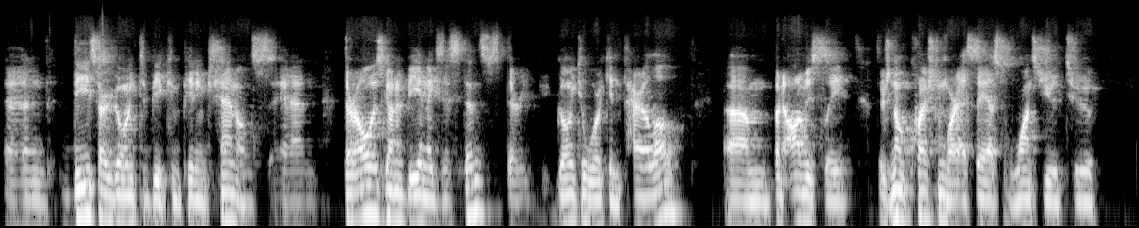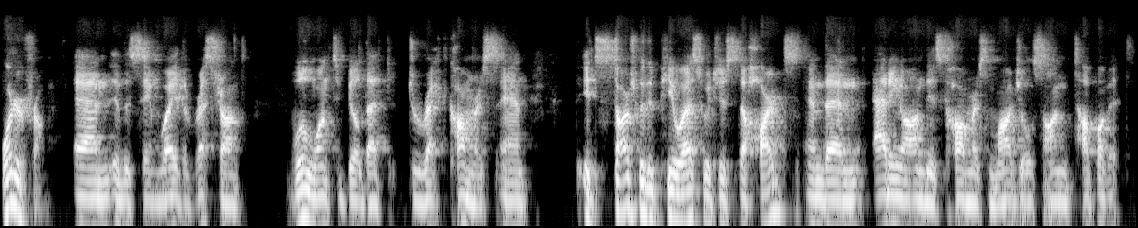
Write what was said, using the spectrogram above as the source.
And these are going to be competing channels and they're always going to be in existence. They're going to work in parallel. Um, but obviously, there's no question where SAS wants you to order from. And in the same way, the restaurant will want to build that direct commerce. And it starts with the POS, which is the heart, and then adding on these commerce modules on top of it.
